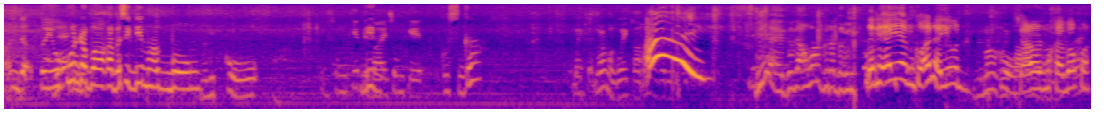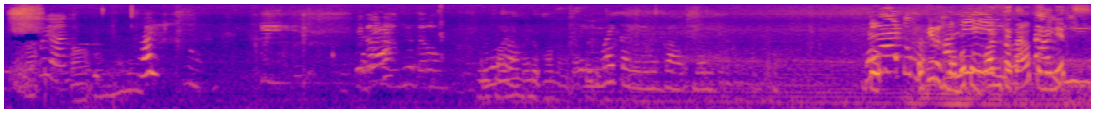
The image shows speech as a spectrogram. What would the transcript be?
Anda, tuyukon ra ba ka basig di mahagbong. Naliko. Sungkit, Di- diba? Sungkit. Kusga. May kamera, mag-wake up. Ay! Di na, ito na awa, ganda naliko. Dali ayan ko ana yun. Karon makaibaw pa. Why kayo lugaw? To, okay mabutong kuan tita 2 minutes.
